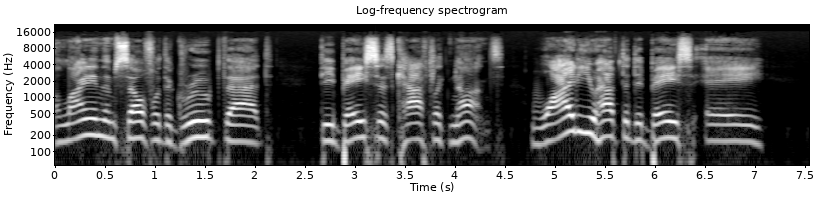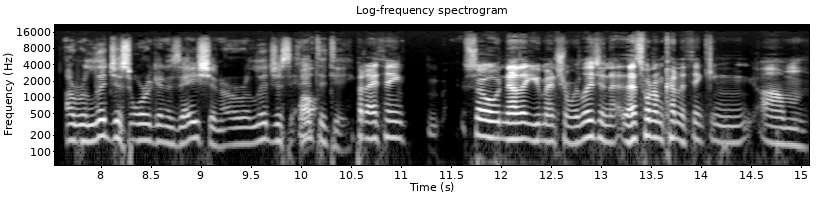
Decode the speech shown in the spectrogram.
aligning themselves with a group that debases Catholic nuns, why do you have to debase a a religious organization or a religious Well, entity? But I think so. Now that you mention religion, that's what I'm kind of thinking. Um,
